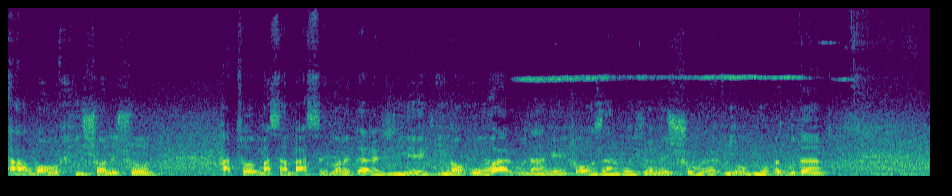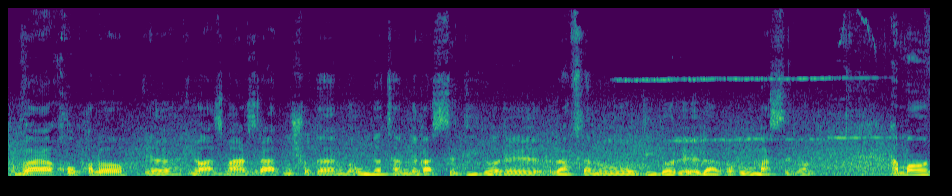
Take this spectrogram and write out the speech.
اقوام خیشانشون حتی مثلا بستگان درجه یک اینا اونور بودن یعنی تو آذربایجان شوروی اون موقع بودن. و خب حالا اینا از مرز رد می شدن و عمدتا به قصد دیدار رفتن و دیدار در واقع اون بستگان. اما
